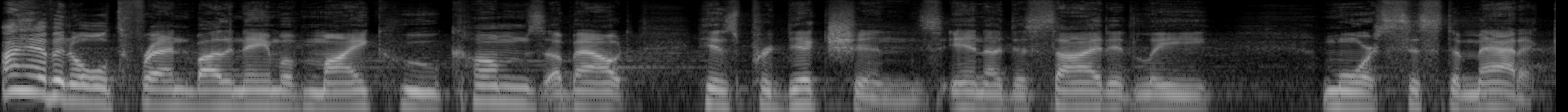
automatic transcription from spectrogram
I have an old friend by the name of Mike who comes about his predictions in a decidedly more systematic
